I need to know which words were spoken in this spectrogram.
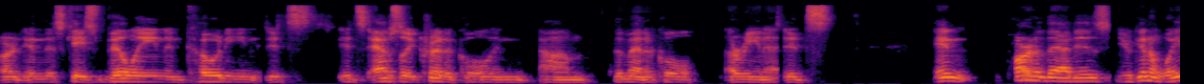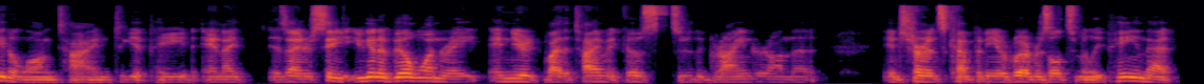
or in this case, billing and coding, it's it's absolutely critical in um, the medical arena. It's and part of that is you're going to wait a long time to get paid and i as i understand you're going to bill one rate and you're by the time it goes through the grinder on the insurance company or whoever's ultimately paying that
